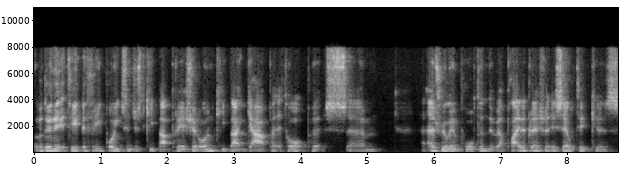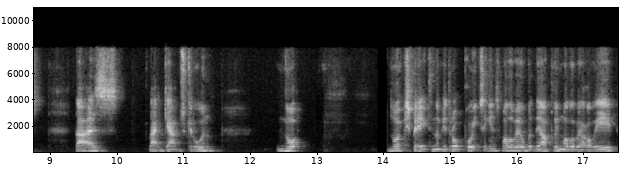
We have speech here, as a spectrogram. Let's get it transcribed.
we do need to take the three points and just keep that pressure on, keep that gap at the top. It's um, it is really important that we apply the pressure to Celtic because that is that gap's growing. Not not expecting them to drop points against Motherwell, but they are playing Motherwell away.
